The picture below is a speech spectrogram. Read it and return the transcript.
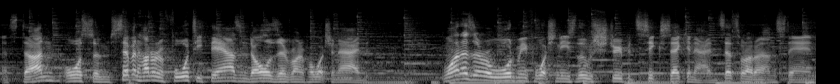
That's done. Awesome. $740,000 everyone if I watch an ad. Why does it reward me for watching these little stupid six second ads? That's what I don't understand.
